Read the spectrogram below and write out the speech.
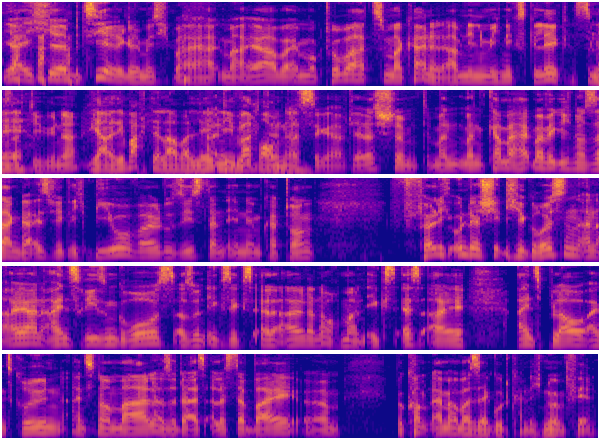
ja, ich äh, beziehe regelmäßig bei Heidmar Eier, aber im Oktober hattest du mal keine, da haben die nämlich nichts gelegt, hast du nee. gesagt, die Hühner. Ja, die Wachtel aber legen ah, die, die Wachteln Bombe. hast du gehabt, ja, das stimmt. Man, man kann bei Heidmar wirklich noch sagen, da ist wirklich Bio, weil du siehst dann in dem Karton völlig unterschiedliche Größen an Eiern. Eins riesengroß, also ein XXL-Ei, dann auch mal ein XS-Ei. Eins blau, eins grün, eins normal. Also da ist alles dabei. Ähm, bekommt einem aber sehr gut, kann ich nur empfehlen.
